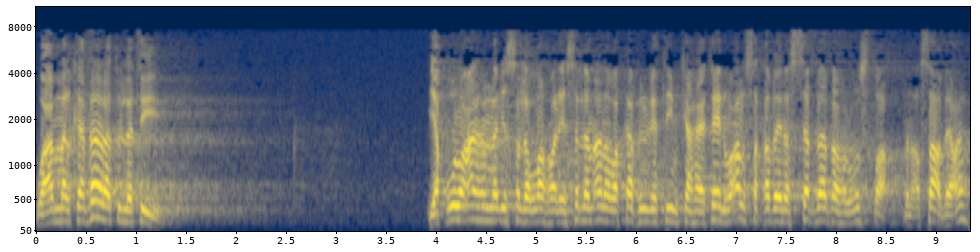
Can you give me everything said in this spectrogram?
وأما الكفالة التي يقول عنها النبي صلى الله عليه وسلم أنا وكافل اليتيم كهاتين وألصق بين السبابة والوسطى من أصابعه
